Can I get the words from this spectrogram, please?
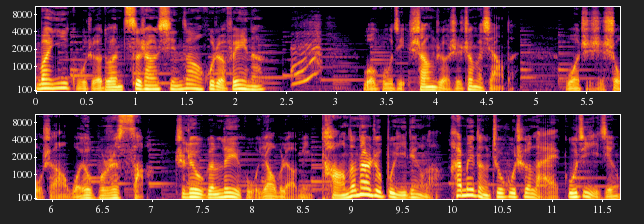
万一骨折端刺伤心脏或者肺呢？我估计伤者是这么想的：我只是受伤，我又不是傻。这六根肋骨要不了命，躺在那儿就不一定了。还没等救护车来，估计已经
